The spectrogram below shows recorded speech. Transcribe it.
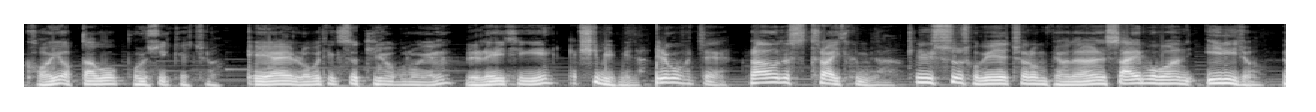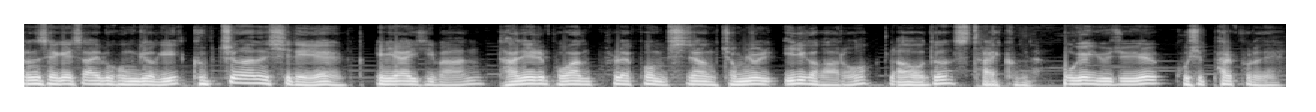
거의 없다고 볼 수 있겠죠. AI 로보틱스 기업으로의 레이팅이 핵심입니다. 일곱 번째, 클라우드 스트라이크입니다. 필수 소비재처럼 변한 사이버 보안 1위죠. 전 세계 사이버 공격이 급증하는 시대에 AI 기반 단일 보안 플랫폼 시장 점유율 1위가 바로 클라우드 스트라이크입니다. 고객 유지율 98%대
